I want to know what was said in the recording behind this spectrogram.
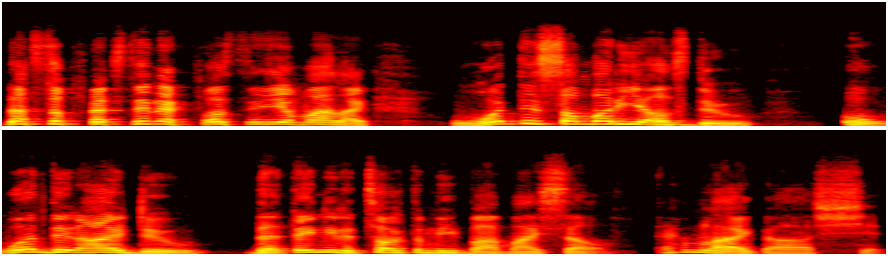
That's the first thing that pops in your mind. Like, what did somebody else do, or what did I do that they need to talk to me by myself? And I'm like, oh shit.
